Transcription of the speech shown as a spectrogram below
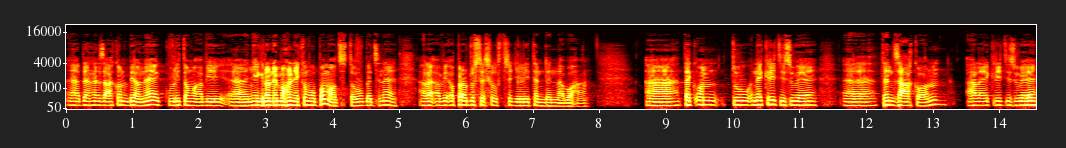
eh, tenhle zákon byl. Ne kvůli tomu, aby eh, někdo nemohl někomu pomoct, to vůbec ne, ale aby opravdu se soustředili ten den na Boha. A tak on tu nekritizuje ten zákon, ale kritizuje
